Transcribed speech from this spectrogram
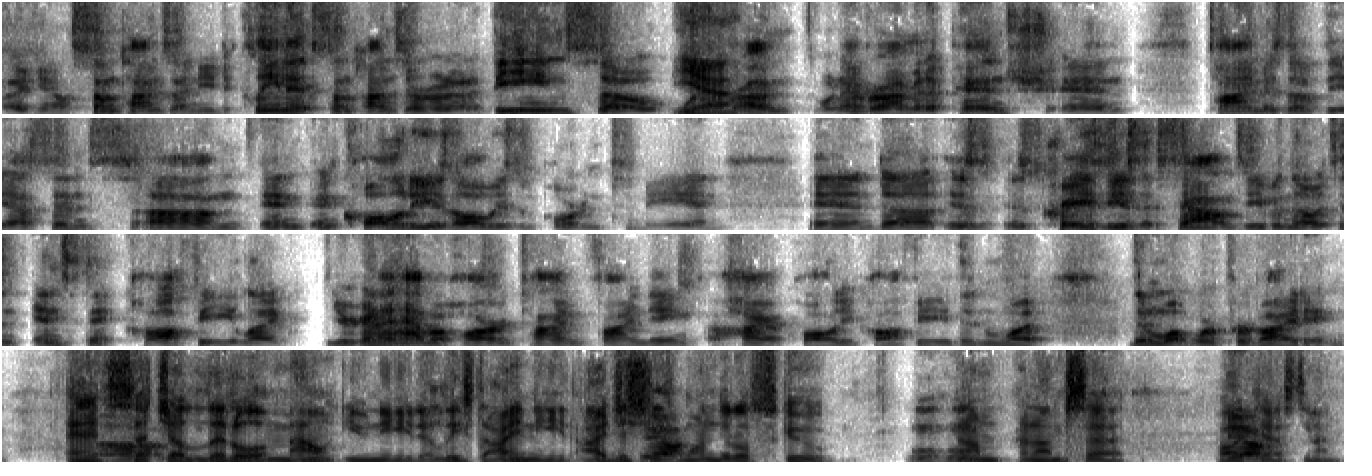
like, you know, sometimes I need to clean it. Sometimes I run out of beans. So Yeah. whenever I'm whenever I'm in a pinch and time is of the essence, um, and, and quality is always important to me. And and uh, as as crazy as it sounds, even though it's an instant coffee, like you're gonna have a hard time finding a higher quality coffee than what than what we're providing. And it's such a Um, little amount you need. At least I need. I just Yeah. use one little scoop Mhm. and I'm and I'm set. Yeah. Podcast time.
